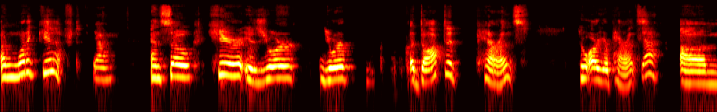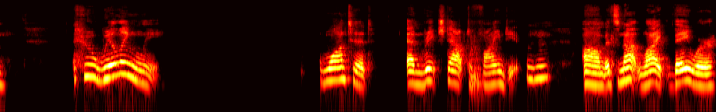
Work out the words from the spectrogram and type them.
And what a gift. Yeah. And so here is your your adopted parents who are your parents. Yeah. Um who willingly wanted and reached out to find you. Mm-hmm. Um, it's not like they were,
